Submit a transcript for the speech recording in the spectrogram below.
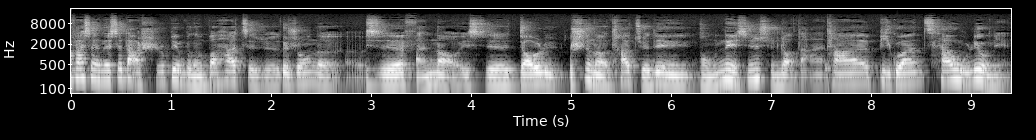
发现那些大师并不能帮他解决最终的一些烦恼、一些焦虑。于是呢，他决定从内心寻找答案。他闭关参悟六年，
